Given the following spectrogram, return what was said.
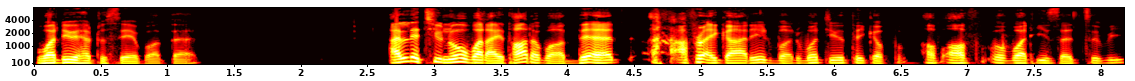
What do you have to say about that? I'll let you know what I thought about that after I got in. But what do you think of of, of, of what he said to me?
